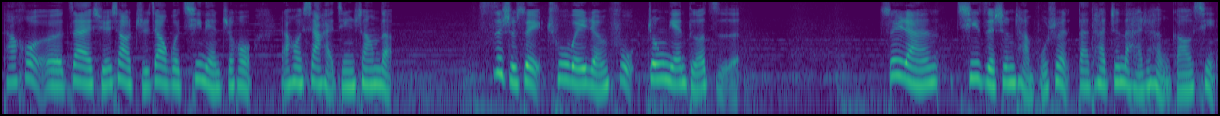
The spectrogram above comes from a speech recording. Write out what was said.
他后呃在学校执教过七年之后，然后下海经商的。四十岁初为人父，中年得子。虽然妻子生产不顺，但他真的还是很高兴。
